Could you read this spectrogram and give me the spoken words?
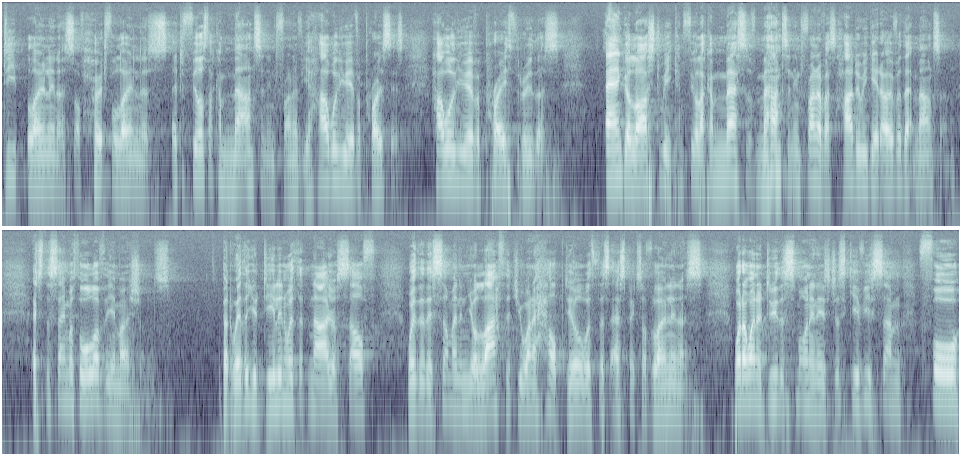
deep loneliness, of hurtful loneliness, it feels like a mountain in front of you. How will you ever process? How will you ever pray through this? Anger last week can feel like a massive mountain in front of us. How do we get over that mountain? It's the same with all of the emotions. But whether you're dealing with it now yourself, whether there's someone in your life that you want to help deal with this aspect of loneliness, what I want to do this morning is just give you some four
